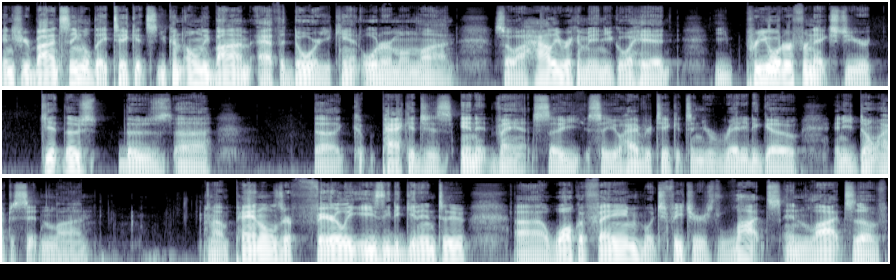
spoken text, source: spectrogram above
and if you're buying single day tickets, you can only buy them at the door. You can't order them online. So I highly recommend you go ahead, you pre-order for next year, get those those uh, uh, packages in advance. So you, so you'll have your tickets and you're ready to go, and you don't have to sit in line. Um, panels are fairly easy to get into. Uh, Walk of Fame, which features lots and lots of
